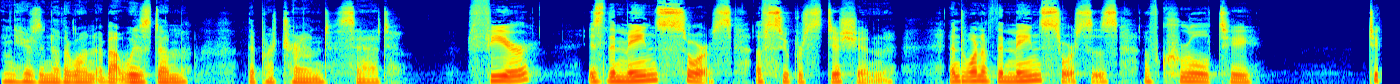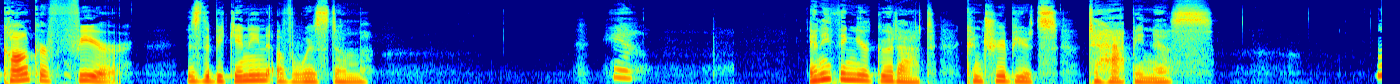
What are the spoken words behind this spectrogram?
And here's another one about wisdom that Bertrand said Fear is the main source of superstition and one of the main sources of cruelty. To conquer fear is the beginning of wisdom. Yeah. Anything you're good at contributes to happiness. Yeah,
